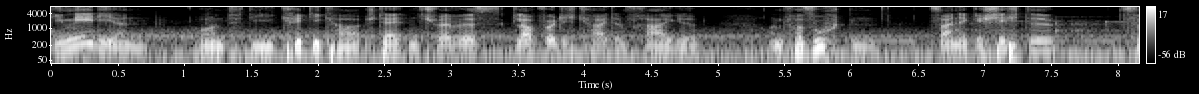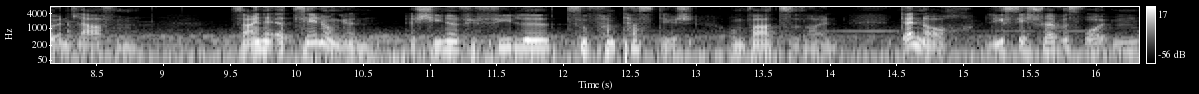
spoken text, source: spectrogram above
Die Medien und die Kritiker stellten Travis Glaubwürdigkeit in Frage und versuchten, seine Geschichte zu entlarven. Seine Erzählungen erschienen für viele zu fantastisch, um wahr zu sein. Dennoch ließ sich Travis Walton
